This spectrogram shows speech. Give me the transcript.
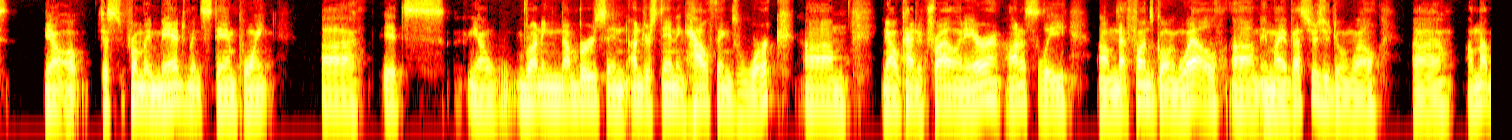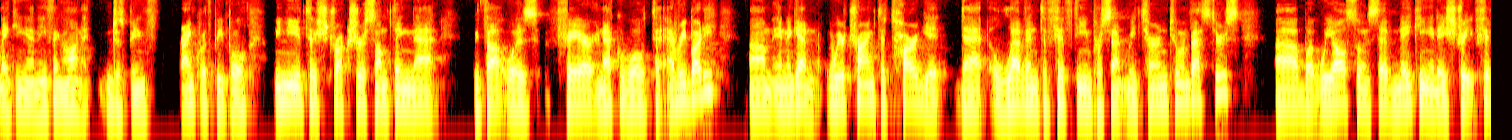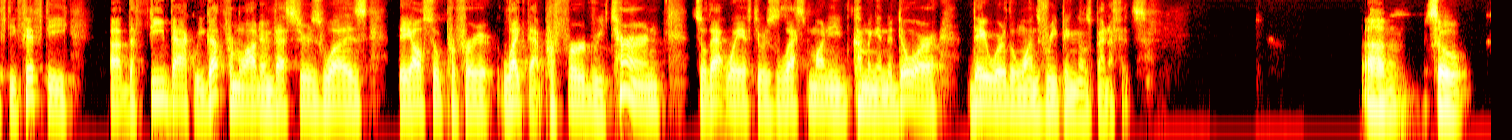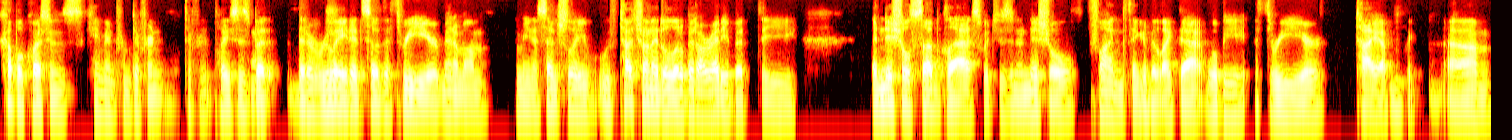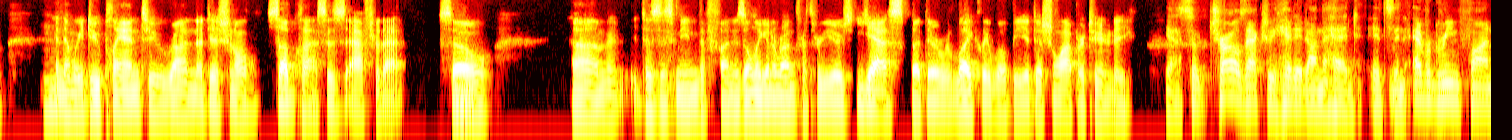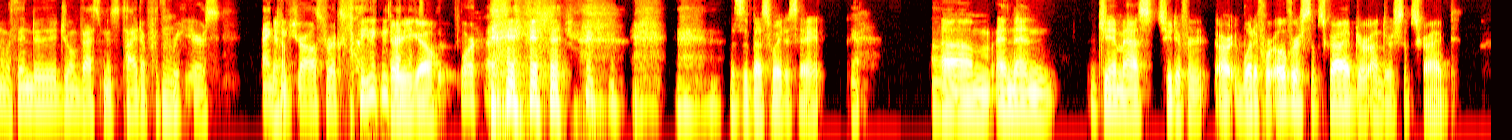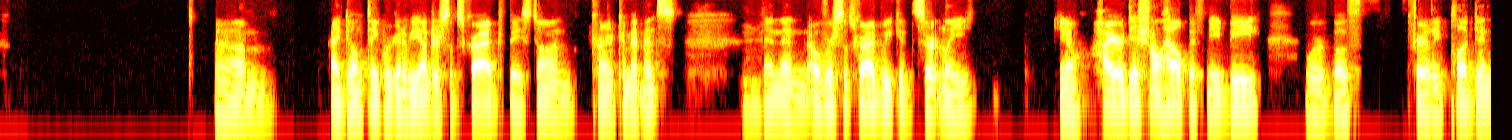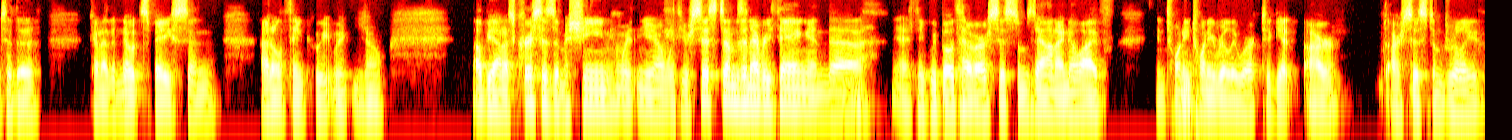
you know just from a management standpoint, uh, it's you know running numbers and understanding how things work um, you know kind of trial and error. Honestly um, that fund's going well um, and my investors are doing well. Uh, i'm not making anything on it. I'm just being frank with people. We needed to structure something that we thought was fair and equitable to everybody. Um, and again we're trying to target that 11 to 15% return to investors uh, but we also instead of making it a straight 50 50 uh, the feedback we got from a lot of investors was they also prefer like that preferred return so that way if there was less money coming in the door they were the ones reaping those benefits um, so a couple questions came in from different different places, but that are related. So the three year minimum. I mean, essentially, we've touched on it a little bit already, but the initial subclass, which is an initial fund, think of it like that, will be a three year tie up. Mm-hmm. Um, mm-hmm. And then we do plan to run additional subclasses after that. So, mm-hmm. um, does this mean the fund is only going to run for three years? Yes, but there likely will be additional opportunity yeah. So Charles actually hit it on the head. It's an evergreen fund with individual investments tied up for hmm. three mm. years. Thank you, Charles, for explaining. There you go. That's the best way to say it. Yeah. Um, um, and then Jim asked two different. Or what if we're oversubscribed or undersubscribed? Um, I don't think we're going to be undersubscribed based on current commitments. Mm-hmm. And then oversubscribed, we could certainly you know hire additional help if need be we're both fairly plugged into the kind of the note space and i don't think we, we you know i'll be honest chris is a machine with you know with your systems and everything and uh, i think we both have our systems down i know i've in 2020 really worked to get our our systems really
